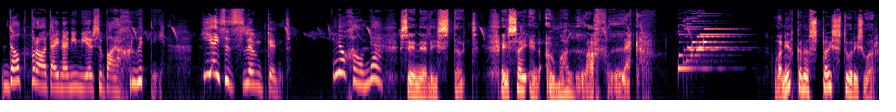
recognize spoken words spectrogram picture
Dalk praat hy nou nie meer so baie groot nie. Jy's 'n slim kind. Nogal, né? sê Nelly stout. En sy en ouma lag lekker. Wanneer kinders tuistories hoor,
